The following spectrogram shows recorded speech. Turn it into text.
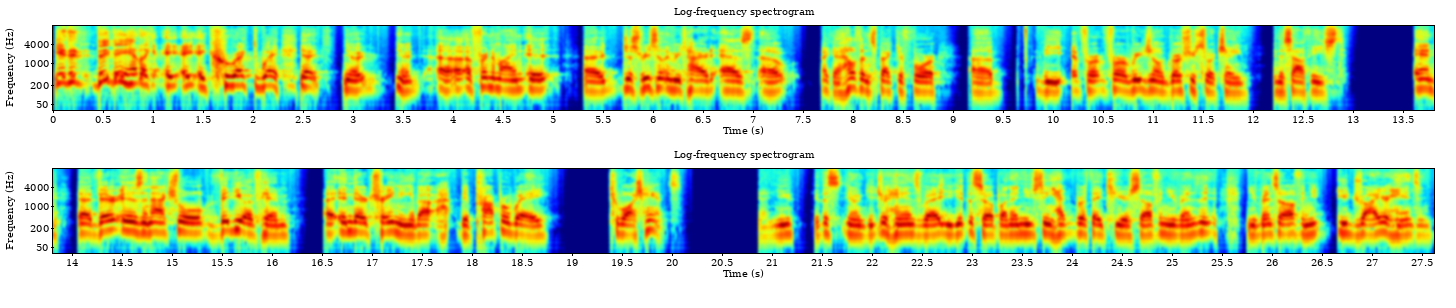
Yeah, they, they had like a, a, a correct way. Know, you know, you know uh, a friend of mine is, uh, just recently retired as uh, like a health inspector for uh, the for, for a regional grocery store chain in the southeast, and uh, there is an actual video of him uh, in their training about the proper way to wash hands. And you get this, you know, get your hands wet, you get the soap on, then you sing happy birthday to yourself and you rinse, you rinse off and you, you dry your hands and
